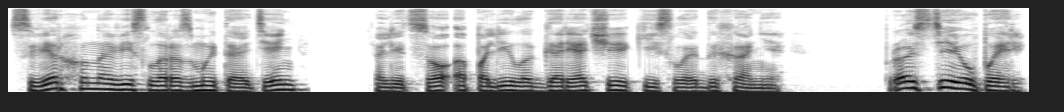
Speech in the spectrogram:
Сверху нависла размытая тень, лицо опалило горячее кислое дыхание. «Прости, упырь,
